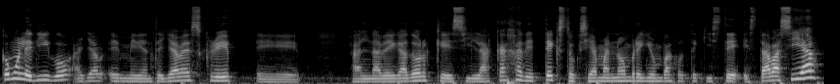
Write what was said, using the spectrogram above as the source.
¿cómo le digo eh, mediante JavaScript eh, al navegador que si la caja de texto que se llama nombre-txt está vacía,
